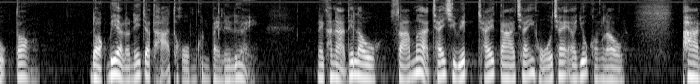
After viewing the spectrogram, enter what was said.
ถูกต้อง ดอกเบี้ยเหล่านี้จะถาโถมคุณไปเรื่อย ๆ ในขณะที่เราสามารถใช้ชีวิตใช้ตาใช้หูใช้อายุของเรา ผ่าน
